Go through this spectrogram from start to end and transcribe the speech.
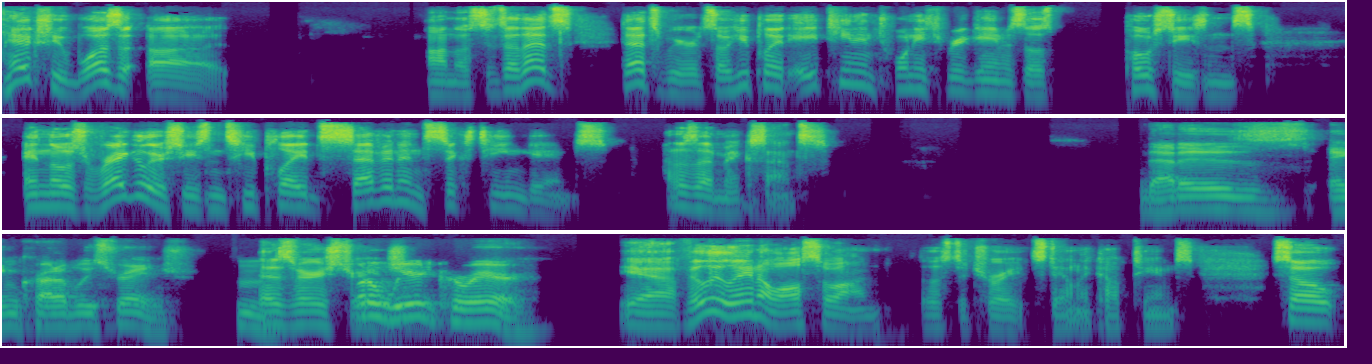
he actually was uh on those. So that's that's weird. So he played 18 and 23 games those postseasons. In those regular seasons, he played seven and 16 games. How does that make sense? That is incredibly strange. Hmm. That is very strange. What a weird career. Yeah, Ville Leino also on those Detroit Stanley Cup teams. So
